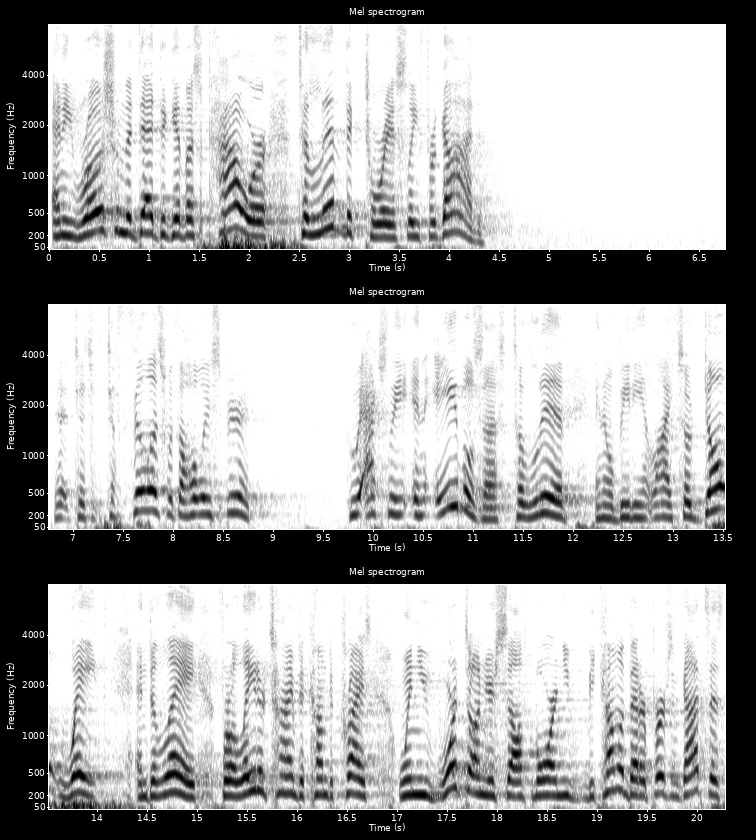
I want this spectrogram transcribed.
And he rose from the dead to give us power to live victoriously for God, to, to, to fill us with the Holy Spirit who actually enables us to live an obedient life. So don't wait and delay for a later time to come to Christ when you've worked on yourself more and you've become a better person. God says,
